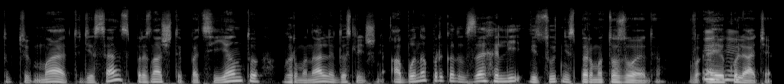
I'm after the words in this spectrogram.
тобто має тоді сенс призначити пацієнту гормональне дослідження. Або, наприклад, взагалі відсутні сперматозоїди в Мгм. еякуляті.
